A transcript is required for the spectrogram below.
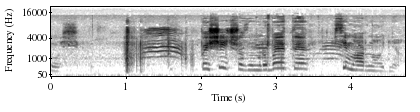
Ось. Пишіть, що з ним робити. Всім гарного дня!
